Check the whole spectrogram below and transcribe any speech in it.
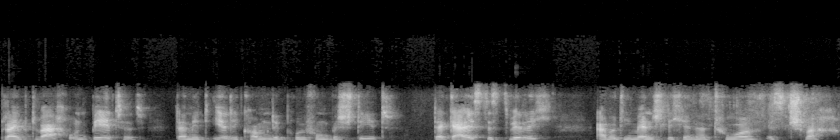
Bleibt wach und betet, damit ihr die kommende Prüfung besteht. Der Geist ist willig, aber die menschliche Natur ist schwach.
